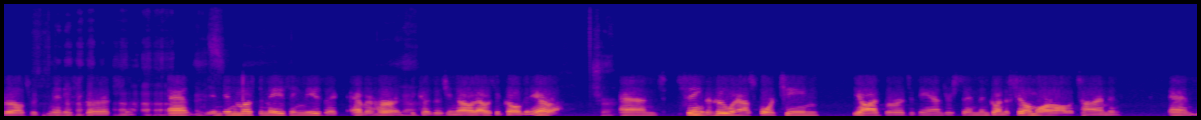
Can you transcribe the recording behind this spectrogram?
girls with mini skirts, and, and Nice. in, in the most amazing music ever heard, Yeah. because as you know, that was the golden era. sure. And seeing the Who when I was 14, the Yardbirds at the Anderson, then going to Fillmore all the time, and and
